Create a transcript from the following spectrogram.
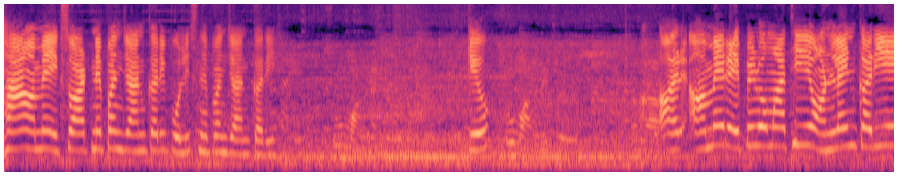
હા અમે એકસો આઠને પણ જાણ કરી પોલીસને પણ જાણ કરી. કેવું? અમે રેપિડોમાંથી ઓનલાઈન કરીએ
